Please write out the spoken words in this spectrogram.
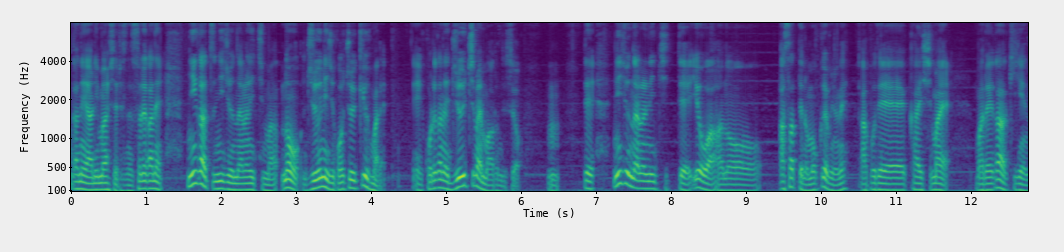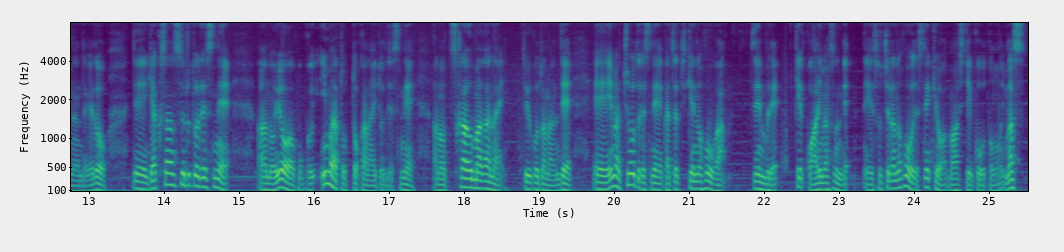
がね、ありましてですね、それがね、2月27日の12時59分まで、えこれがね、11枚もあるんですよ。で、27日って、要は、あの、あさっての木曜日のね、アップデー開始前までが期限なんだけど、で、逆算するとですね、あの、要は僕、今取っとかないとですね、あの、使う間がないということなんで、えー今ちょうどですね、ガチャチケの方が全部で結構ありますんで、えーそちらの方をですね、今日は回していこうと思います。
